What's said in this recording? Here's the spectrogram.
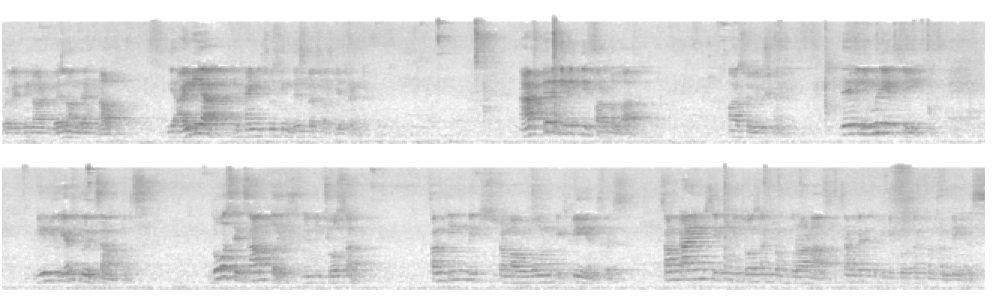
So let me not dwell on that now. The idea behind choosing this verse was different. After giving the formula or solution, they will immediately give you a few examples. Those examples will be chosen, something which from our own experiences. Sometimes it will be chosen from Puranas, sometimes it will be chosen from something else.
